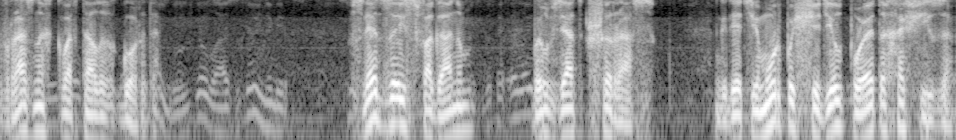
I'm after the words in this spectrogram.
в разных кварталах города. Вслед за Исфаганом был взят Шираз, где Тимур пощадил поэта Хафиза,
